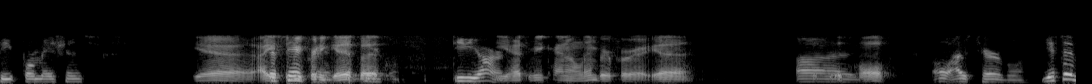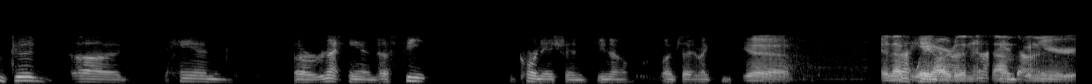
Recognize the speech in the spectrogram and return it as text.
feet formations. Yeah, I That's used to be pretty good, but. DDR. you had to be kind of limber for it. Yeah, Uh, it's, it's tough. oh, I was terrible. You have to have good uh hand or not hand, uh, feet coordination. You know what I'm saying? Like Yeah, and that's way harder than it sounds when you're.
